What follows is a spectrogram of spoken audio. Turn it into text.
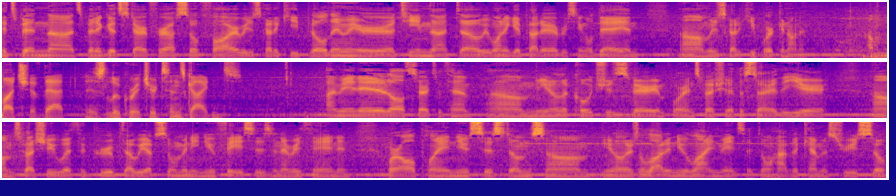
it's been uh, it's been a good start for us so far. We just got to keep building. We're a team that uh, we want to get better every single day, and um, we just got to keep working on it. How much of that is Luke Richardson's guidance? I mean, it, it all starts with him. Um, you know, the coach is very important, especially at the start of the year um, especially with a group that we have so many new faces and everything, and we're all playing new systems. Um, you know, there's a lot of new line mates that don't have the chemistry, so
